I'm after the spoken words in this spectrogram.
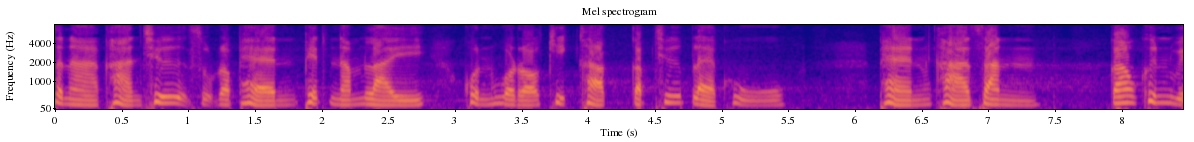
ษณาขานชื่อสุรแผนเพชรน้ำไหล คนหัวเราะคิกคักกับชื่อแปลกหู แผนขาสั่น ก้าวขึ้นเว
